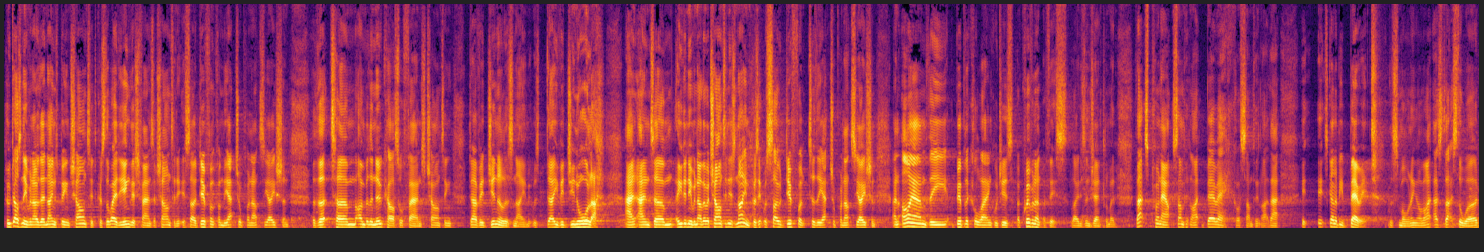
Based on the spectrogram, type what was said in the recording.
who doesn't even know their name's being chanted because the way the English fans are chanting it is so different from the actual pronunciation that um, I remember the Newcastle fans chanting David Ginola's name. It was David Ginola. And, and um, he didn't even know they were chanting his name because it was so different to the actual pronunciation. And I am the biblical language's equivalent of this, ladies and gentlemen. That's pronounced something like Berech or something like that. It, it's going to be berit this morning, all right? That's, that's the word,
